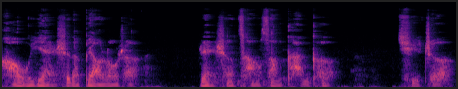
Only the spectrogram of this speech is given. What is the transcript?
毫无掩饰的表露着人生沧桑坎坷、曲折、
